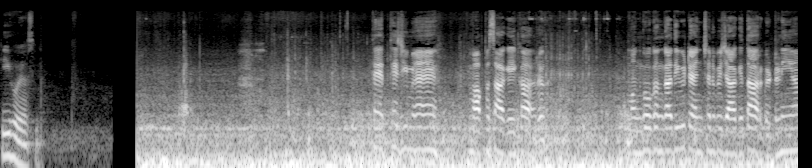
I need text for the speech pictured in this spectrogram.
ਕੀ ਹੋਇਆ ਸੀ। ਤੇ ਇੱਥੇ ਜੀ ਮੈਂ ਵਾਪਸ ਆ ਗਈ ਘਰ। ਮੰਗੋ ਗੰਗਾ ਦੀ ਵੀ ਟੈਨਸ਼ਨ ਵਿੱਚ ਜਾ ਕੇ ਧਾਰ ਕੱਢਣੀ ਆ।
